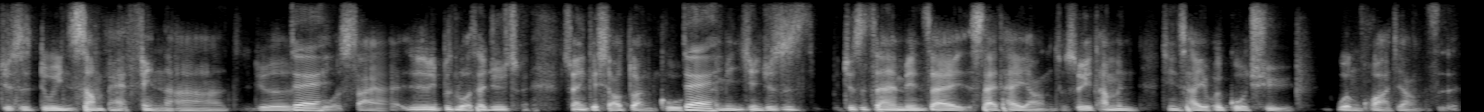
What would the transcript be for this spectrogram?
就是 doing some bathing 啊，就是裸晒，就是不是裸晒，就是穿穿一个小短裤。对，很明显就是就是在那边在晒太阳，所以他们警察也会过去问话这样子。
